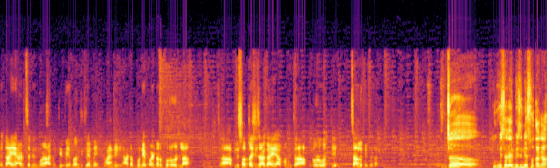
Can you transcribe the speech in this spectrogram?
तर काही अडचणींमुळे आम्ही तिथे बंद केले आणि आता पुणे पंढरपूर रोडला आपली स्वतःची जागा आहे. आपण इथं रोडवरती चालू केलेला. तुमचं पूर्वीचा काही बिझनेस होता का?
